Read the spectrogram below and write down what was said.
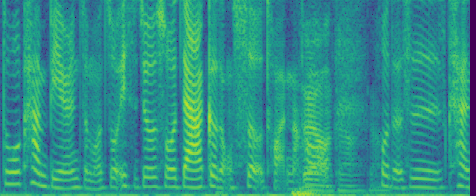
多看别人怎么做，意思就是说加各种社团，然后对啊，对啊，对啊，或者是看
